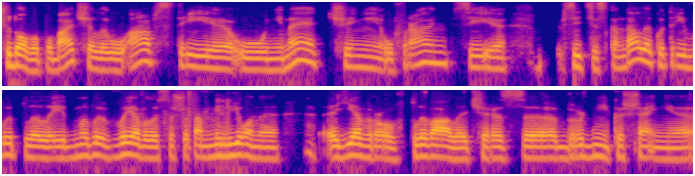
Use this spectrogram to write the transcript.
чудово побачили у Австрії, у Німеччині, у Франції. Всі ці скандали, котрі виплили, і ми виявилося, що там мільйони е, євро впливали через е, брудні кишені е,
